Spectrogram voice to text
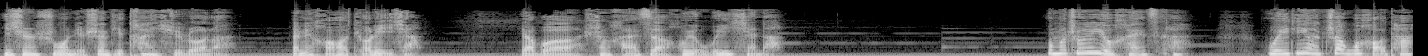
医生说你身体太虚弱了，让你好好调理一下，要不生孩子会有危险的。我们终于有孩子了，我一定要照顾好他。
